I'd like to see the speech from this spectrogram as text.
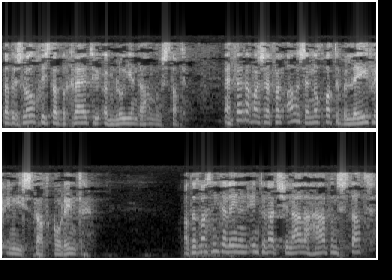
dat is logisch, dat begrijpt u, een bloeiende handelsstad. En verder was er van alles en nog wat te beleven in die stad Korinthe. Want het was niet alleen een internationale havenstad,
